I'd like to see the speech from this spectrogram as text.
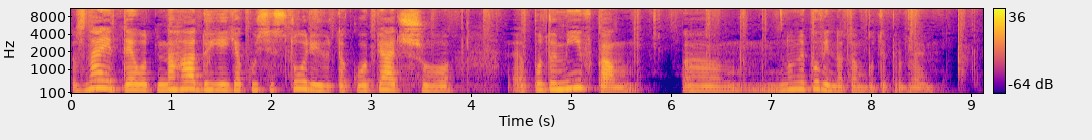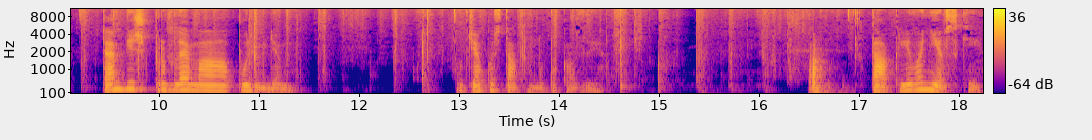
Знаєте, от нагадує якусь історію таку, опять, що е, по домівкам е, ну, не повинно там бути проблем. Там більш проблема по людям. От якось так воно показує. Так, Ліванівський.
